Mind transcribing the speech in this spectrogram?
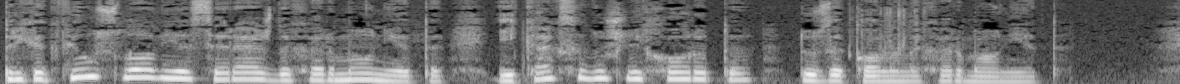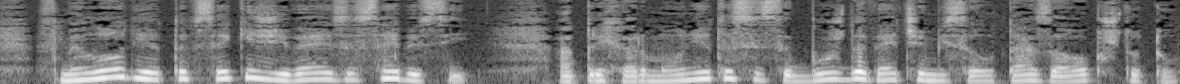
При какви условия се ражда хармонията и как са дошли хората до закона на хармонията? В мелодията всеки живее за себе си, а при хармонията се събужда вече мисълта за общото.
